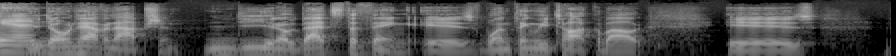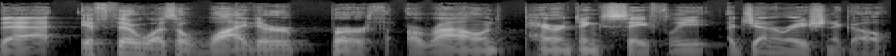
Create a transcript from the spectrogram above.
And you don't have an option. You know, that's the thing is one thing we talk about is that if there was a wider berth around parenting safely a generation ago,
